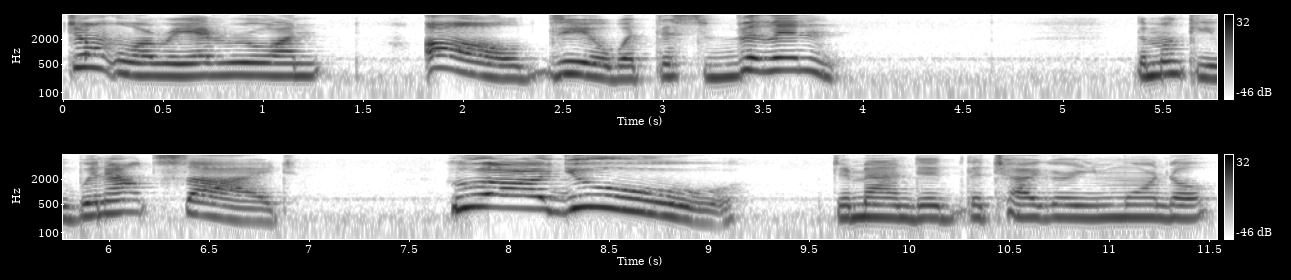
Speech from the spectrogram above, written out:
Don't worry, everyone. I'll deal with this villain. The monkey went outside. Who are you? demanded the tiger immortal.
